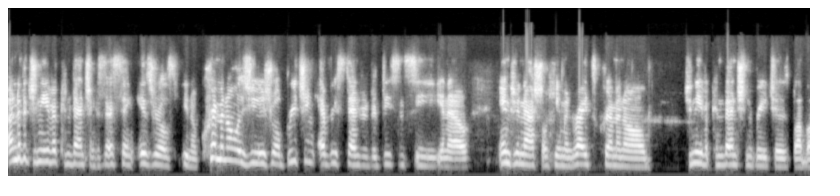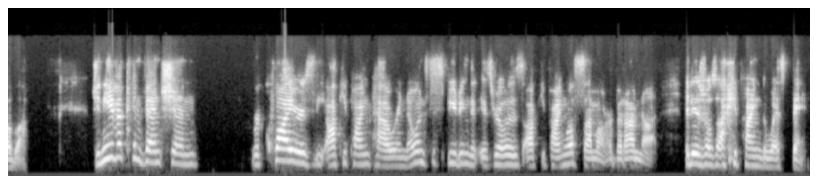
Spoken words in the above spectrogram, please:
under the Geneva Convention, because they're saying Israel's, you know, criminal as usual, breaching every standard of decency, you know, international human rights criminal, Geneva Convention breaches, blah, blah, blah. Geneva Convention requires the occupying power, and no one's disputing that Israel is occupying, well, some are, but I'm not, that Israel's occupying the West Bank.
